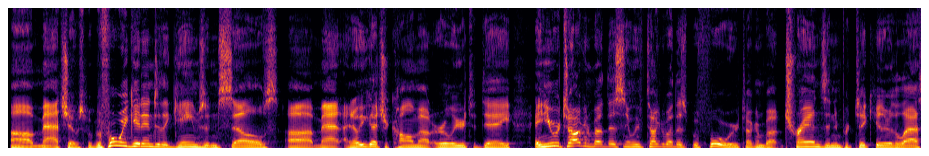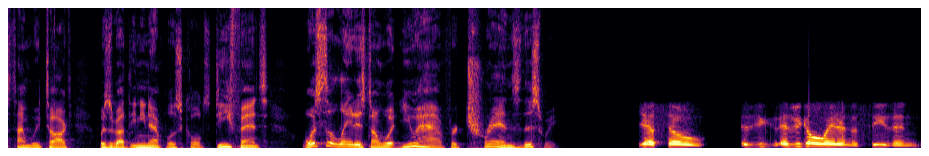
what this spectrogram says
uh, matchups. But before we get into the games themselves, uh, Matt, I know you got your column out earlier today, and you were talking about this, and we've talked about this before. We were talking about trends, and in particular, the last time we talked was about the Indianapolis Colts defense. What's the latest on what you have for trends this week? Yeah, so as you, as we go later in the season,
